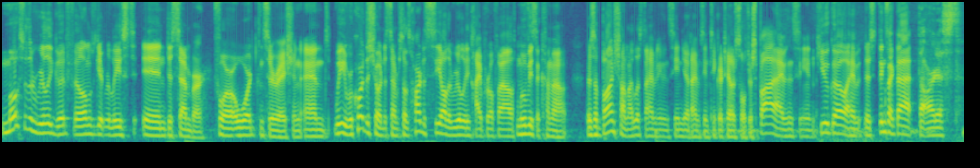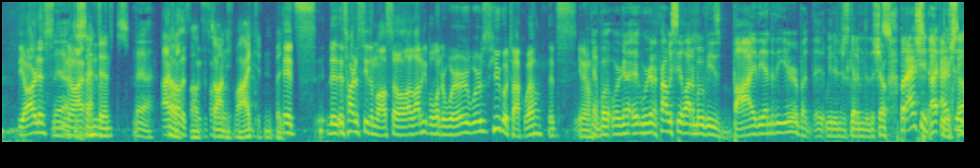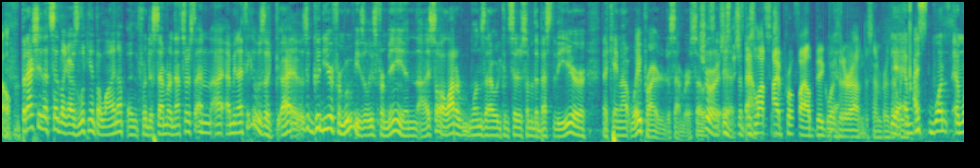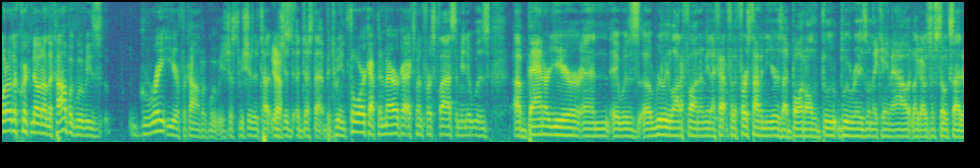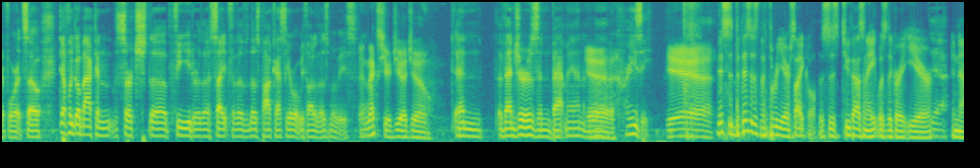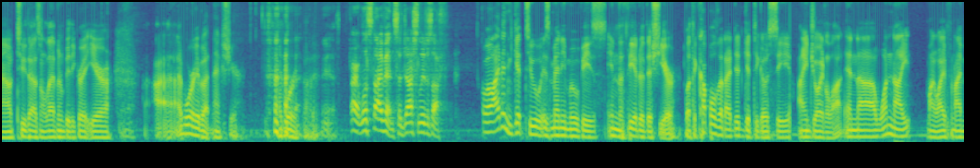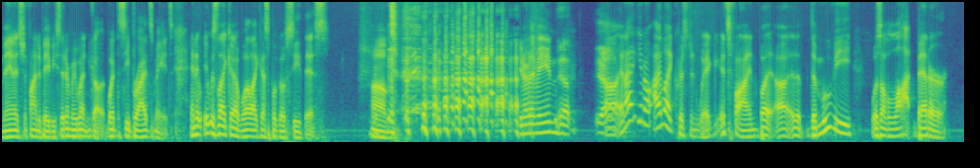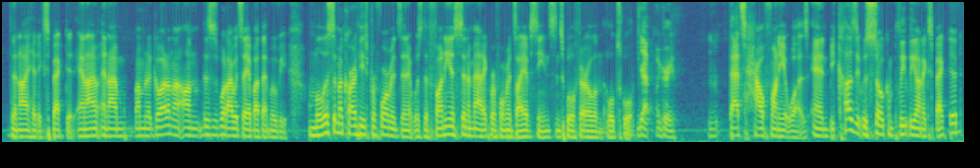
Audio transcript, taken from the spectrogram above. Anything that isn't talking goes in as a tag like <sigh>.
most of the really good films get released in December for award consideration, and we record the show in December, so it's hard to see all the really high-profile movies that come out. There's a bunch on my list I haven't even seen yet. I haven't seen Tinker Tailor Soldier Spy. I haven't seen Hugo. I have there's things like that. the artist. The artist, Yeah. you know, I- I, just, Yeah. I saw oh, this. well, it's it's the on. list. Well, I didn't, but It's it's hard to see them all. So a lot of people wonder where where's Hugo talk. Well, it's you know Yeah, but we're gonna we're gonna probably see a lot of movies by the end of the year, but it, we didn't just get them into the show. But actually, I, actually, yourself. but actually, that said, like I was looking at the lineup for December and that sort of stuff, and I, I mean, I think it was a I- it was a good year for movies, at least for me, and I saw a lot of ones that I would consider some of the best of the year that came out way prior to December. So sure. it's, It's it's a there's a lot of high profile big ones Yeah. that are out in December. Yeah, and I one and one other quick note on the comic book movies. Great year for comic book movies. Just we should have Yes. we should adjust that between Thor, Captain America, X Men First Class. I mean, it was a banner year, and it was a really a lot of fun. I mean, I for the first time in years, I bought all the Blu- Blu-rays when they came out. Like I was just so excited for it. So definitely go back and search the feed or the site for the, those podcasts to hear what we thought of those movies and next year, GI Joe. and Avengers and Batman. And, Yeah. crazy. Yeah, this is but this is the three year cycle. This is 2008 was the great year, Yeah. and now 2011 will be the great year. I, I'd worry about next year. I'd worry about it. <laughs> Yes. All right, well, let's dive in. So Josh, lead us off. Well, I didn't get to as many movies in the theater this year, but the couple that I did get to go see, I enjoyed a lot. And uh, one night, my wife and I managed to find a babysitter, and we went and go, went to see Bridesmaids. And it, it was like a well, I guess we'll go see this. Um, <laughs> you know what I mean? Yep. Yeah. Uh, and I, you know, I like Kristen Wiig. It's fine, but uh, the, the movie was a lot better than I had expected. And I and I'm I'm going to go out on the, on this is what I would say about that movie. Melissa McCarthy's performance in it was the funniest cinematic performance I have seen since Will Ferrell in Old School. Yep. Agree. That's how funny it was. And because it was so completely unexpected,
